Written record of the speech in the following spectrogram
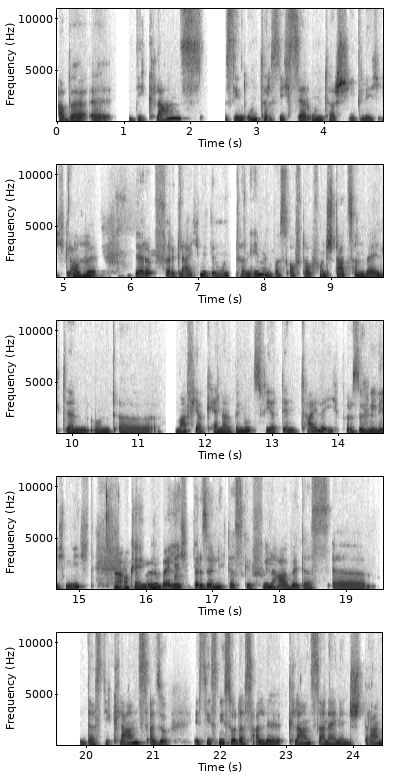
Aber äh, die Clans sind unter sich sehr unterschiedlich. Ich glaube, mhm. der Vergleich mit dem Unternehmen, was oft auch von Staatsanwälten und äh, Mafia-Kenner benutzt wird, den teile ich persönlich nicht. Ah, okay. Nur mhm. weil ich persönlich das Gefühl habe, dass, äh, dass die Clans, also es ist nicht so, dass alle Clans an einen Strang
